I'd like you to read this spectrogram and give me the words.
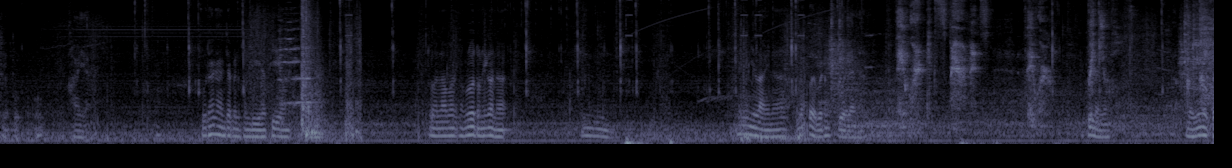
เดี๋ยวโอ้โอ้ใครอะดูท่าทางจะเป็นคนดีนะพี่เขา เนี่ยส่วนเรามาสำรวจตรงนี้ก่อนนะอืมไม่มีอะไรนะ แล้วเปิดไปต้องกลัวอะไรนะ They weren't experiments. They were พูดอะไรนะเดี๋ยวยิ่งกว่าโต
